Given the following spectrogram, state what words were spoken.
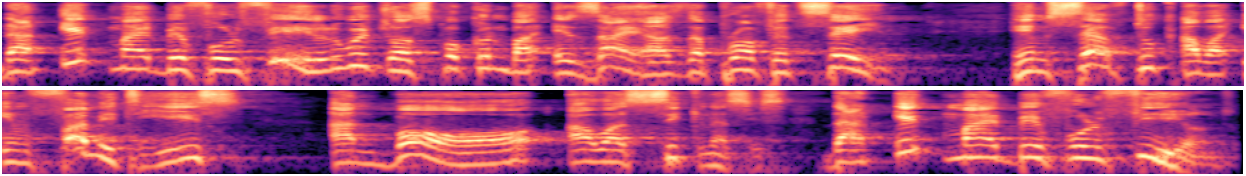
that it might be fulfilled which was spoken by Isaiah the prophet saying, himself took our infirmities and bore our sicknesses, that it might be fulfilled.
